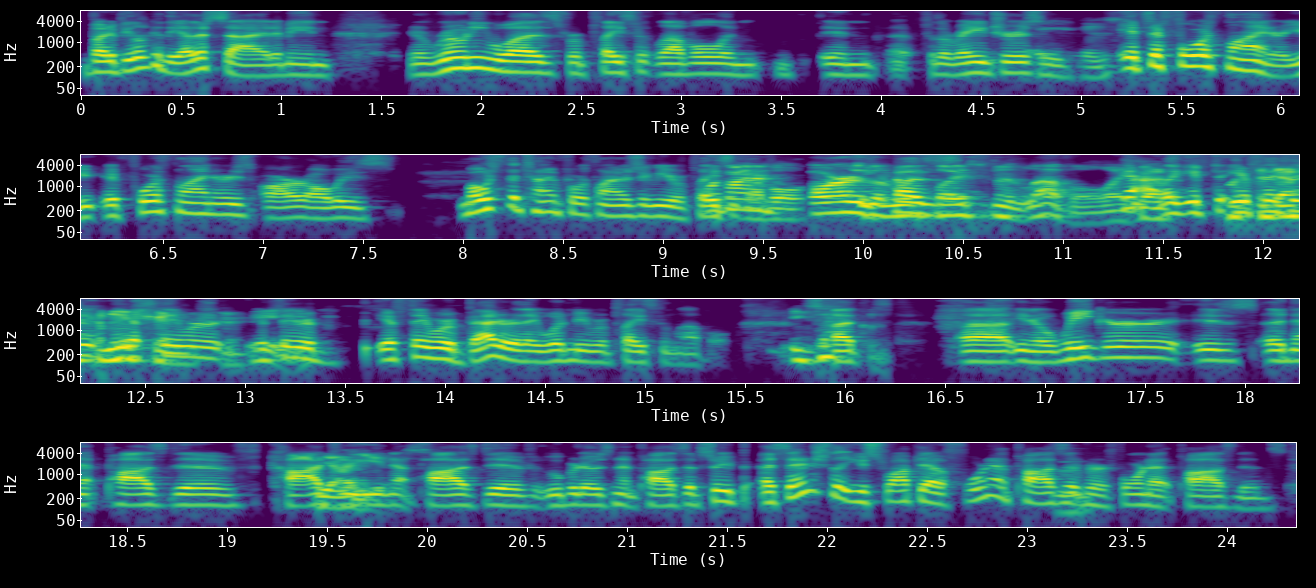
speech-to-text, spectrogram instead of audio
but if you look at the other side, I mean, you know, Rooney was replacement level in in uh, for the Rangers. It's a fourth liner. You, fourth liners are always most of the time fourth liners are going to be replacement level. Are the replacement level? Like yeah, like if, if, the they, if they were if they were if they were better, they wouldn't be replacement level. Exactly. But uh, you know, Weegar is a net positive. Kadri yeah, net positive. Huberdeau's net positive. So essentially, you swapped out four net positive mm. or four net positives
